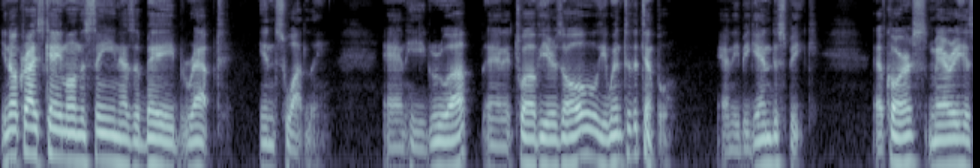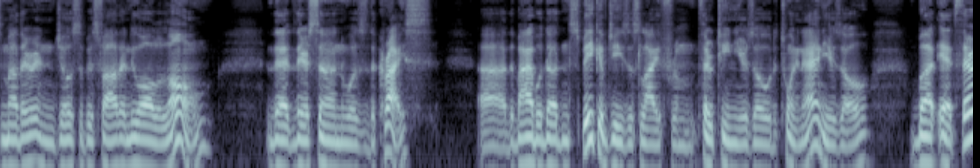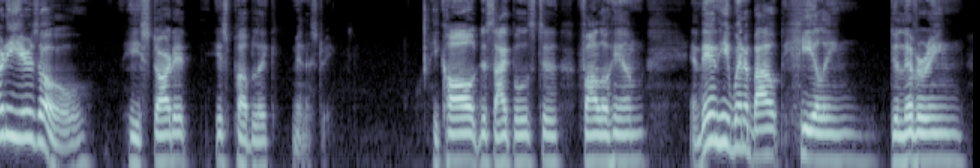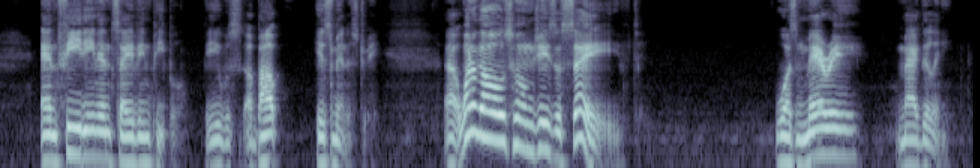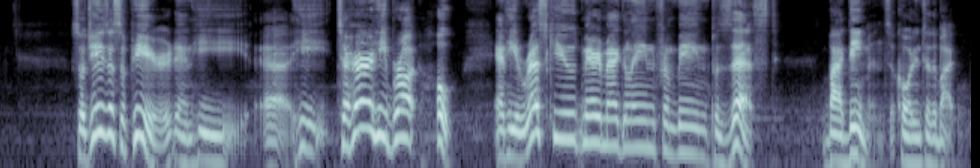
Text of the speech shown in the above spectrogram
You know, Christ came on the scene as a babe wrapped in swaddling, and he grew up, and at 12 years old, he went to the temple and he began to speak. Of course, Mary, his mother, and Joseph, his father, knew all along that their son was the Christ, uh, the Bible doesn't speak of Jesus' life from 13 years old to 29 years old, but at 30 years old, he started his public ministry. He called disciples to follow him, and then he went about healing, delivering, and feeding and saving people. He was about his ministry. Uh, one of those whom Jesus saved was Mary Magdalene. So Jesus appeared and he uh, he to her he brought hope and he rescued Mary Magdalene from being possessed by demons according to the Bible.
